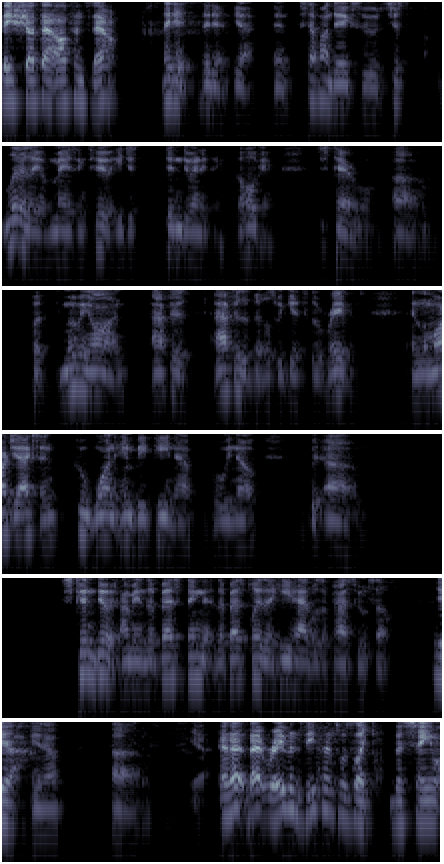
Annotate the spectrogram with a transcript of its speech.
they shut that offense down. They did. They did. Yeah. And Stefon Diggs, who's just literally amazing too. He just didn't do anything the whole game. Just terrible. Um, but moving on after after the Bills, we get to the Ravens and Lamar Jackson, who won MVP now. We know, um, just couldn't do it. I mean, the best thing that the best play that he had was a pass to himself. Yeah, You know. Um, yeah. And that that Ravens defense was like the same.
